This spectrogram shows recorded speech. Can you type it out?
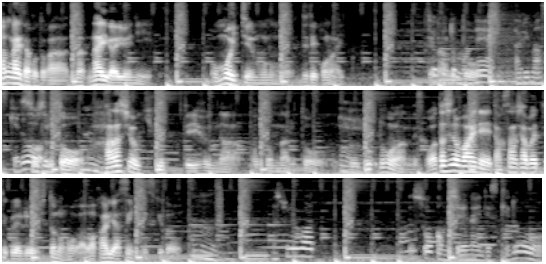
の考えたことがなないがゆえに思いっていうものも出てこないってなるとこともねありますけど。そうすると、うん。話を聞くっていうふうなことになると、ええ。どどどうなんですか？私の場合ねたくさん喋ってくれる人の方が分かりやすいんですけど。うん、それはそうかもしれないんですけど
